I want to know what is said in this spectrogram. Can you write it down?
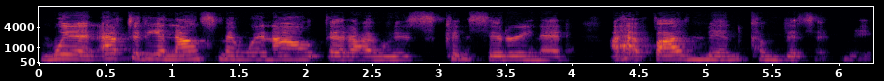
When after the announcement went out that I was considering it, I had five men come visit me.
